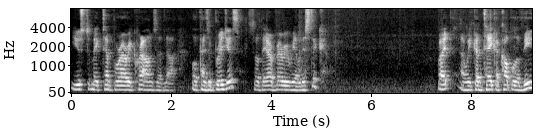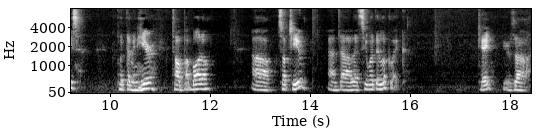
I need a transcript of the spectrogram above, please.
used to make temporary crowns and uh, all kinds of bridges. So they are very realistic. Right, and we can take a couple of these, put them in here, top and bottom. Uh, it's up to you. And uh, let's see what they look like. Okay, here's a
